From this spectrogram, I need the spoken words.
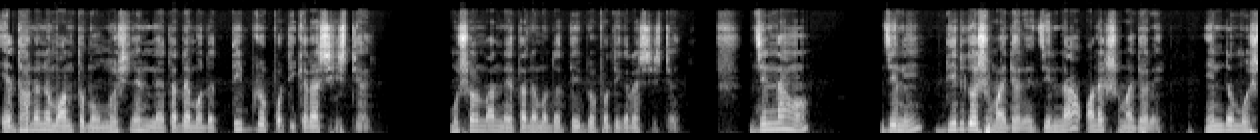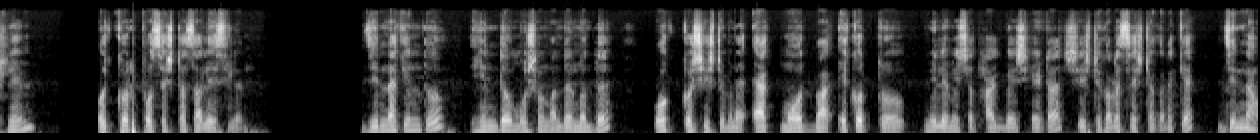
এ ধরনের মন্তব্য মুসলিম নেতাদের মধ্যে তীব্র প্রতিক্রিয়ার সৃষ্টি হয়। মুসলমান নেতাদের মধ্যে তীব্র প্রতিক্রিয়ার সৃষ্টি হয়। জিন্নাহ যিনি দীর্ঘ সময় ধরে জিন্না অনেক সময় ধরে হিন্দু মুসলিম ঐক্যর প্রচেষ্টা চালিয়েছিলেন। জিন্না কিন্তু হিন্দু মুসলমানদের মধ্যে ঐক্য সৃষ্টি মানে একমত বা একত্র মিলেমিশে থাকবে সেটা সৃষ্টি করার চেষ্টা করে কে? জিন্নাহ।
